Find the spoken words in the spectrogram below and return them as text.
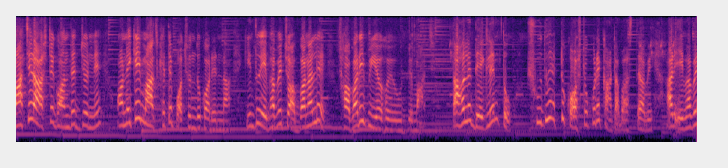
মাছের আষ্টে গন্ধের জন্য অনেকেই মাছ খেতে পছন্দ করেন না। কিন্তু এভাবে চপ বানালে সবারই প্রিয় হয়ে উঠবে মাছ। তাহলে দেখলেন তো, শুধু একটু কষ্ট করে কাঁটা বাছতে হবে। আর এভাবে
